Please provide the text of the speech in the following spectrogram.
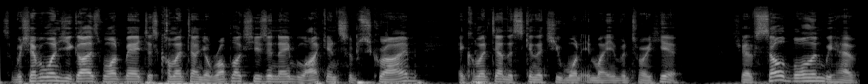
So whichever ones you guys want man, just comment down your Roblox username, like and subscribe and comment down the skin that you want in my inventory here. So we have Cell Ballin, we have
